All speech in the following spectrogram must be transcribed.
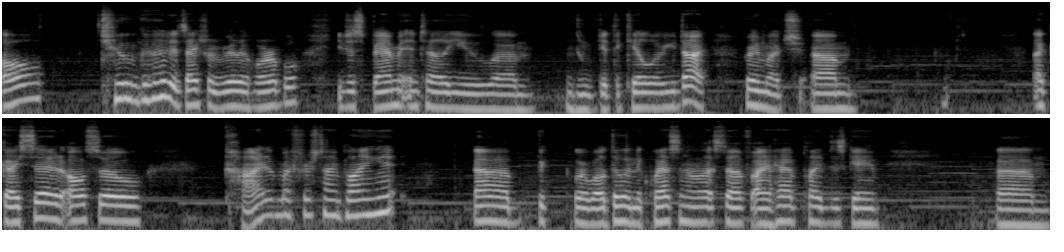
all too good. It's actually really horrible. You just spam it until you um, get the kill or you die, pretty much. Um, like I said, also kind of my first time playing it, uh, or while doing the quest and all that stuff. I have played this game. Um,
